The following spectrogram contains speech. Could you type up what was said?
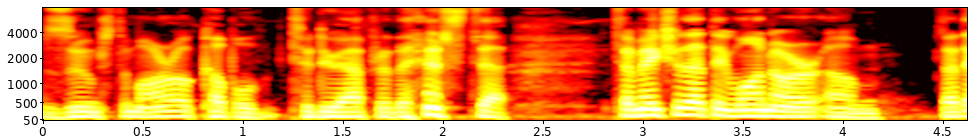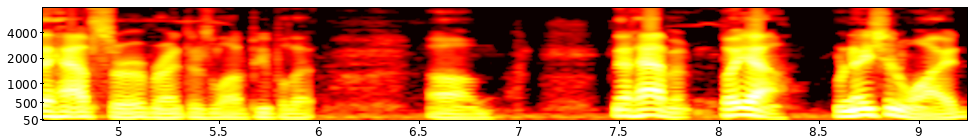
Zooms tomorrow, a couple to do after this to to make sure that they won or um, that they have served. Right, there's a lot of people that um, that haven't. But yeah, we're nationwide,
